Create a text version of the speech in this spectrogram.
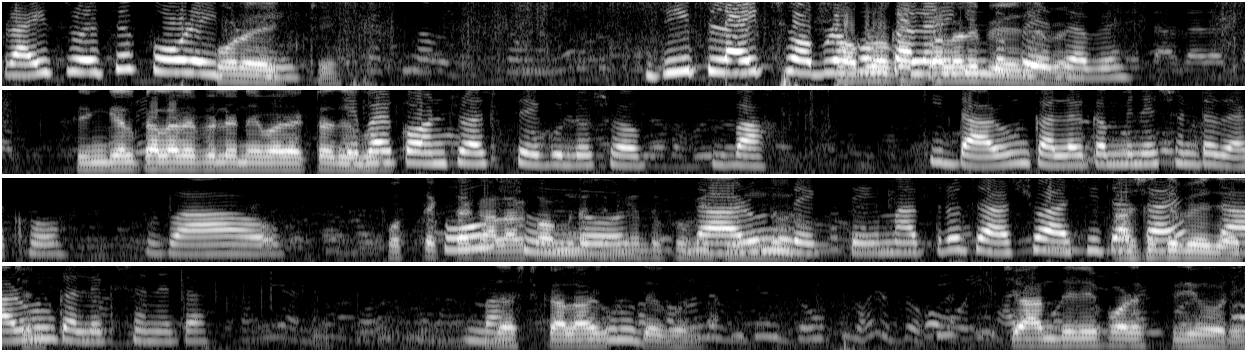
প্রাইস রয়েছে four four eighty eighty deep light সব রকম রকম কিন্তু পেয়ে যাবে। সিঙ্গেল কালারে পেলেন এবার একটা এবার কন্ট্রাস্ট এগুলো সব। বাহ কি দারুণ কালার কম্বিনেশনটা দেখো। ওয়াও প্রত্যেকটা খুব কালার কম্বিনেশন কিন্তু দারুণ সুন্দর। দেখতে। মাত্র চারশো আশি আশিতে টাকায় পেয়ে যাচ্ছেন। দারুণ কালেকশন এটা। জাস্ট কালারগুলো দেখুন। চান্দেরির পরে শ্রীহরি।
